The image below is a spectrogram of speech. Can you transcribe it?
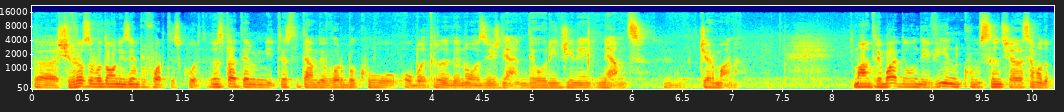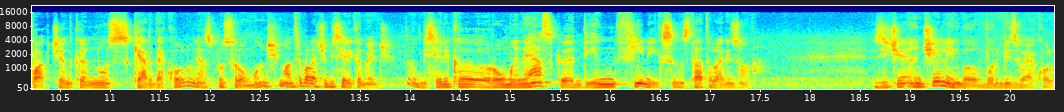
Uh, și vreau să vă dau un exemplu foarte scurt. În Statele Unite stăteam de vorbă cu o bătrână de 90 de ani, de origine neamț, germană. M-a întrebat de unde vin, cum sunt și a dat seama după accent că nu sunt chiar de acolo. I-am spus român și m-a întrebat la ce biserică merge. O biserică românească din Phoenix, în statul Arizona. Zice, în ce limbă vorbiți voi acolo?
